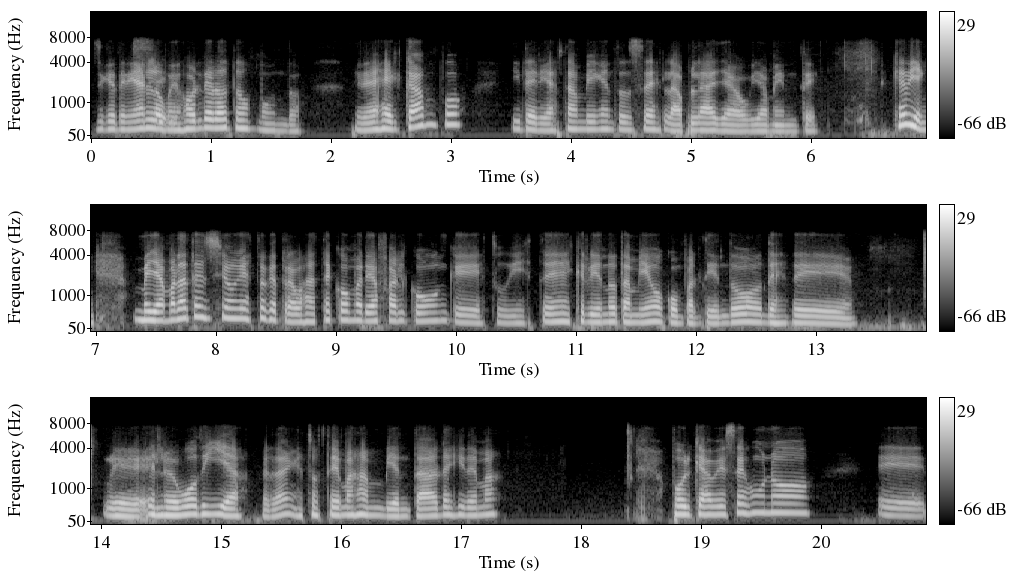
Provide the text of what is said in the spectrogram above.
Así que tenías lo mejor de los dos mundos. Tenías el campo y tenías también entonces la playa, obviamente. Qué bien. Me llama la atención esto que trabajaste con María Falcón, que estuviste escribiendo también o compartiendo desde eh, el nuevo día, ¿verdad? En estos temas ambientales y demás. Porque a veces uno eh,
